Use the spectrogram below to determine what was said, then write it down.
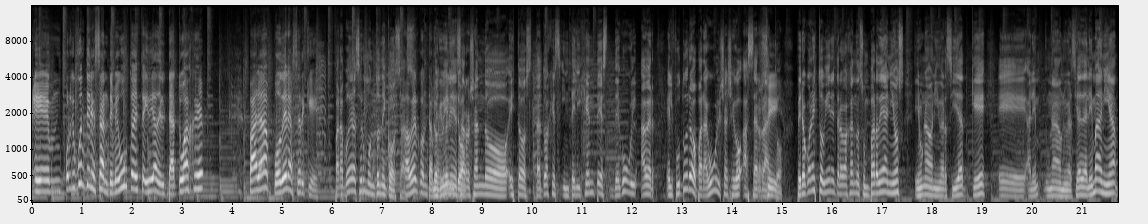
Em, porque fue interesante, me gusta esta idea del tatuaje para poder hacer qué. Para poder hacer un montón de cosas. A ver, contame, Lo que viene desarrollando estos tatuajes inteligentes de Google. A ver, el futuro para Google ya llegó hace rato. Sí. Pero con esto viene trabajando hace un par de años en una universidad que. eh, una universidad de Alemania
